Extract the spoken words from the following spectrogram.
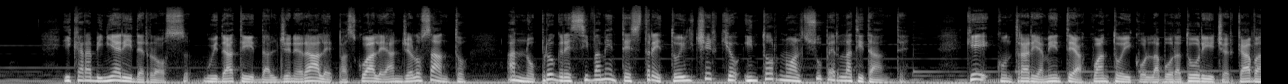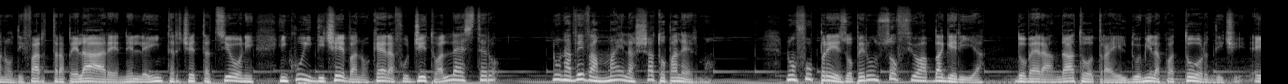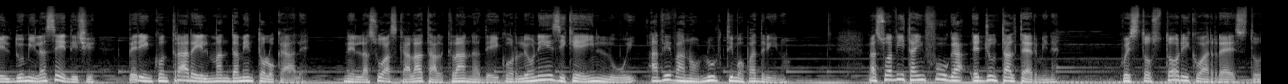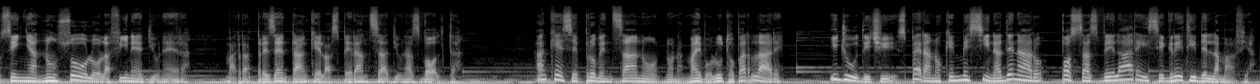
I carabinieri del Ross, guidati dal generale Pasquale Angelo Santo, hanno progressivamente stretto il cerchio intorno al superlatitante, che, contrariamente a quanto i collaboratori cercavano di far trapelare nelle intercettazioni in cui dicevano che era fuggito all'estero, non aveva mai lasciato Palermo. Non fu preso per un soffio a Bagheria, dove era andato tra il 2014 e il 2016 per incontrare il mandamento locale nella sua scalata al clan dei Corleonesi che in lui avevano l'ultimo padrino. La sua vita in fuga è giunta al termine. Questo storico arresto segna non solo la fine di un'era, ma rappresenta anche la speranza di una svolta. Anche se Provenzano non ha mai voluto parlare, i giudici sperano che Messina Denaro possa svelare i segreti della mafia.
